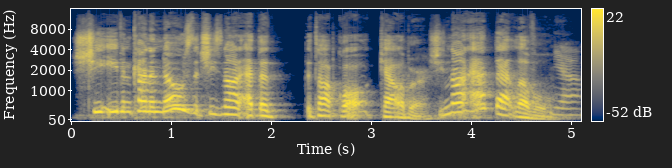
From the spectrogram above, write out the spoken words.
She even kind of knows that she's not at the, the top qual- caliber. She's not at that level. Yeah.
